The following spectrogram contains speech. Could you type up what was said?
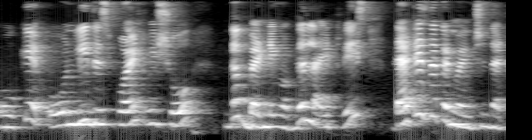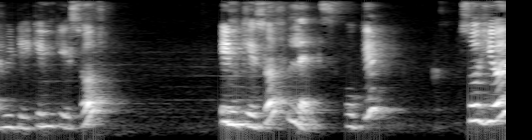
Okay only this point we show the bending of the light rays. That is the convention that we take in case of in case of lens okay? So here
